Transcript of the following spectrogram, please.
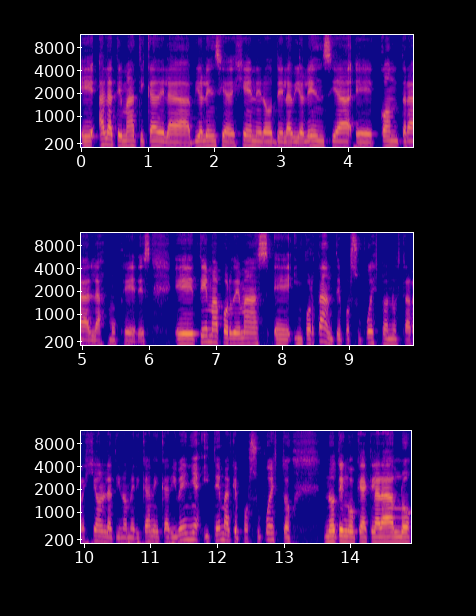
eh, a la temática de la violencia de género, de la violencia eh, contra las mujeres. Eh, tema por demás importante, por supuesto, en nuestra región latinoamericana y caribeña y tema que, por supuesto, no tengo que aclararlo,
